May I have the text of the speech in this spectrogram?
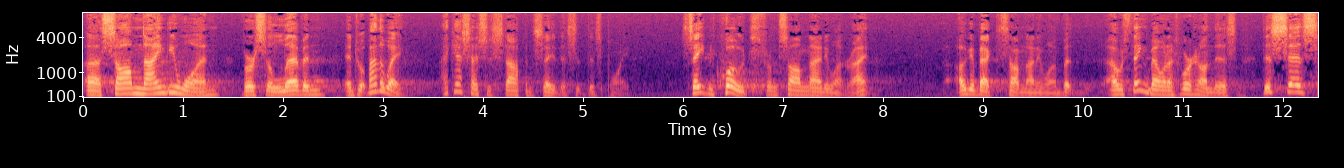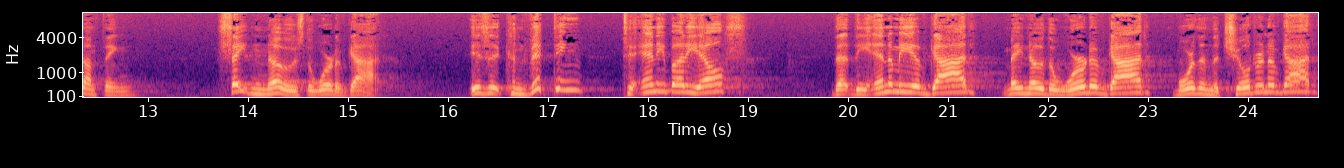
uh, Psalm 91, verse 11 and 12. By the way, I guess I should stop and say this at this point. Satan quotes from Psalm 91, right? I'll get back to Psalm 91. But I was thinking about when I was working on this, this says something. Satan knows the Word of God. Is it convicting to anybody else that the enemy of God may know the Word of God more than the children of God?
